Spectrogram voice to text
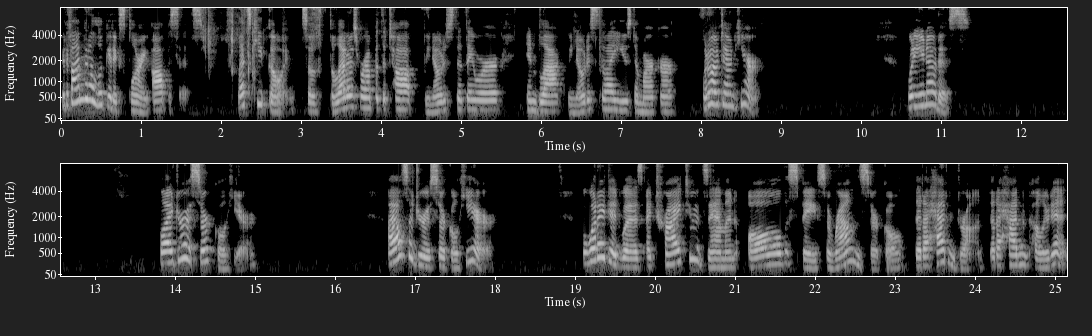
But if I'm going to look at exploring opposites, let's keep going. So the letters were up at the top. We noticed that they were in black. We noticed that I used a marker. What about down here? What do you notice? Well, I drew a circle here. I also drew a circle here. But what I did was I tried to examine all the space around the circle that I hadn't drawn, that I hadn't colored in.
